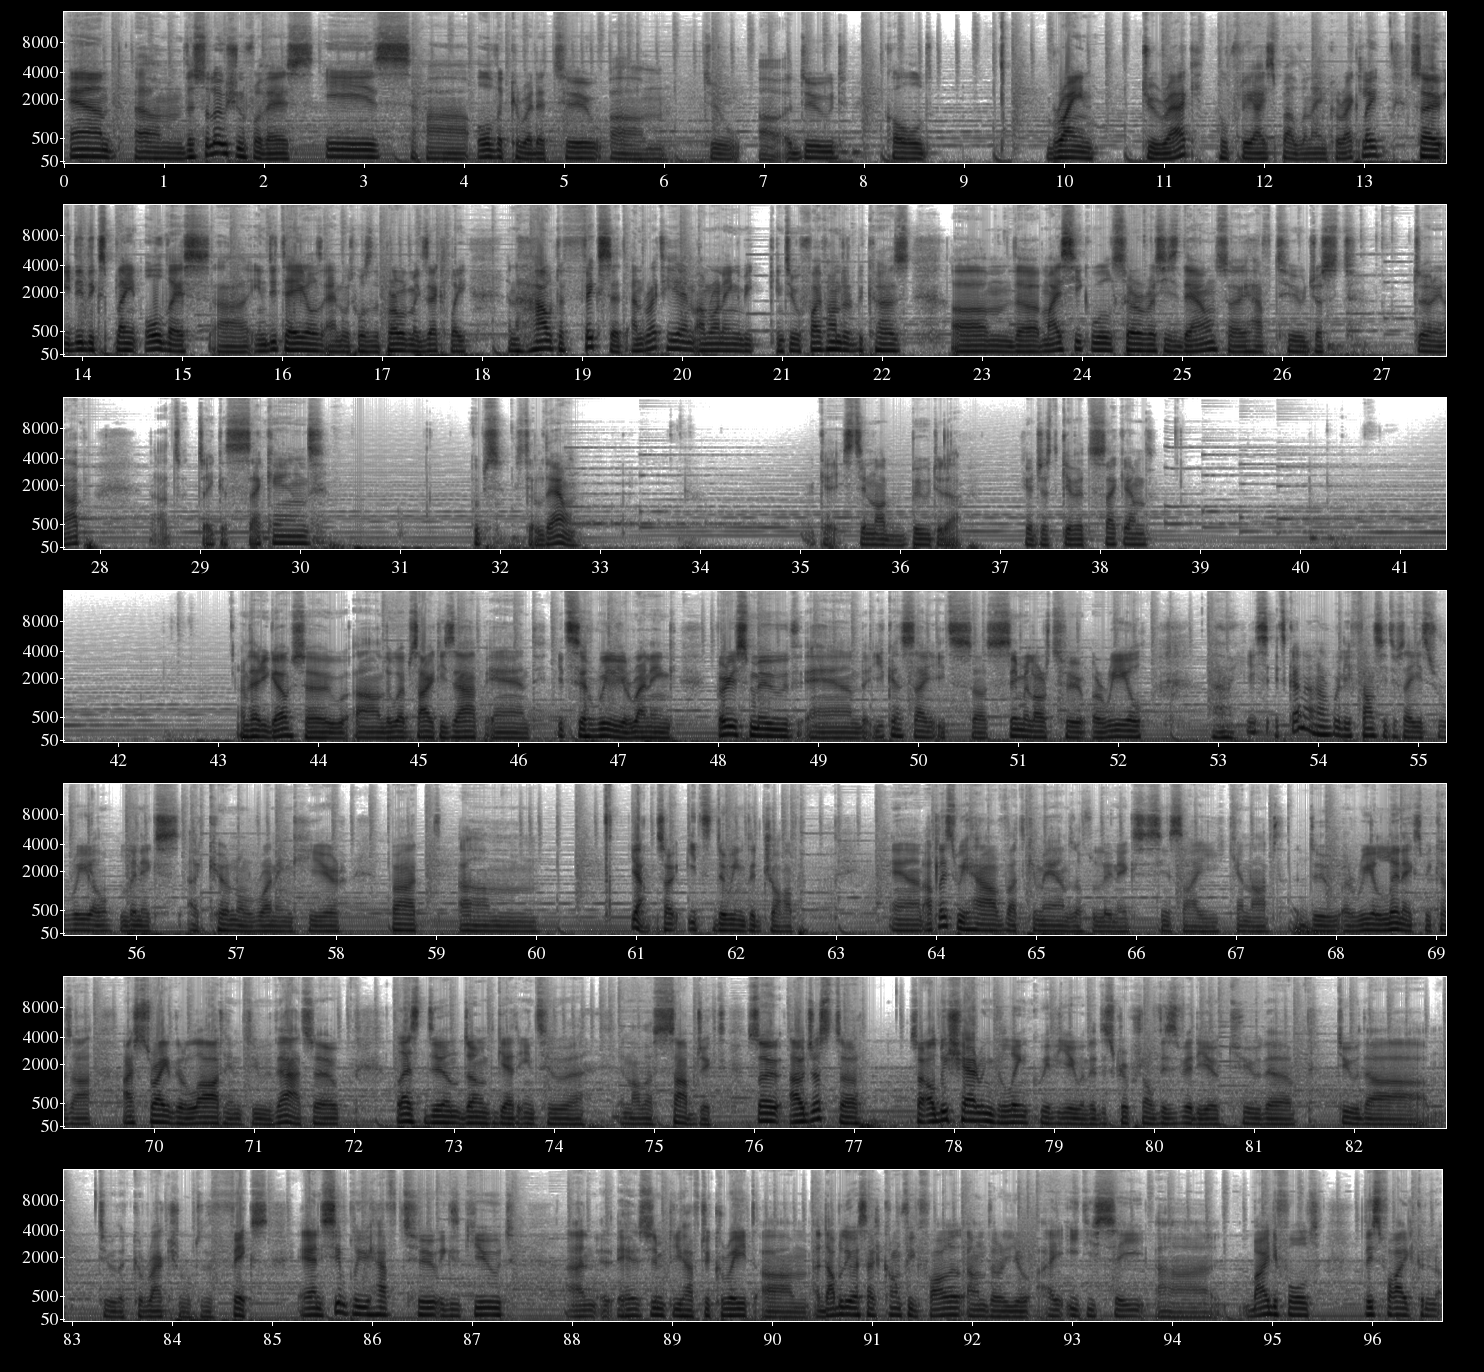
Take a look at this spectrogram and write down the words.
and um, the solution for this is uh, all the credit to um, to uh, a dude called Brian Turek. Hopefully I spelled the name correctly. So he did explain all this uh, in details and what was the problem exactly and how to fix it. And right here I'm running into 500 because um, the MySQL service is down. So I have to just turn it up. Let's take a second. Oops, still down. Okay, still not booted up. Okay, just give it a second. And there you go, so uh, the website is up and it's uh, really running very smooth and you can say it's uh, similar to a real uh, it's, it's kind of really fancy to say it's real Linux kernel running here but um, yeah so it's doing the job. And at least we have that commands of Linux since I cannot do a real Linux because I, I strayed a lot into that. So let's do, don't get into uh, another subject. So I'll just uh, so I'll be sharing the link with you in the description of this video to the to the to the correction or to the fix. And simply you have to execute and simply you have to create um, a WSL config file under your etc uh, by default. This file can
